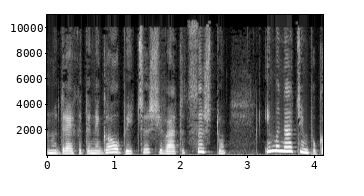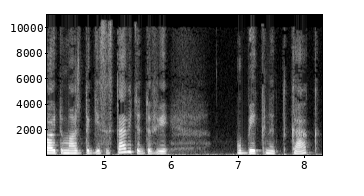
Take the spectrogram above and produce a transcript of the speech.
но дрехата не го обича, шивачът също. Има начин по който може да ги съставите да ви обикнат как –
